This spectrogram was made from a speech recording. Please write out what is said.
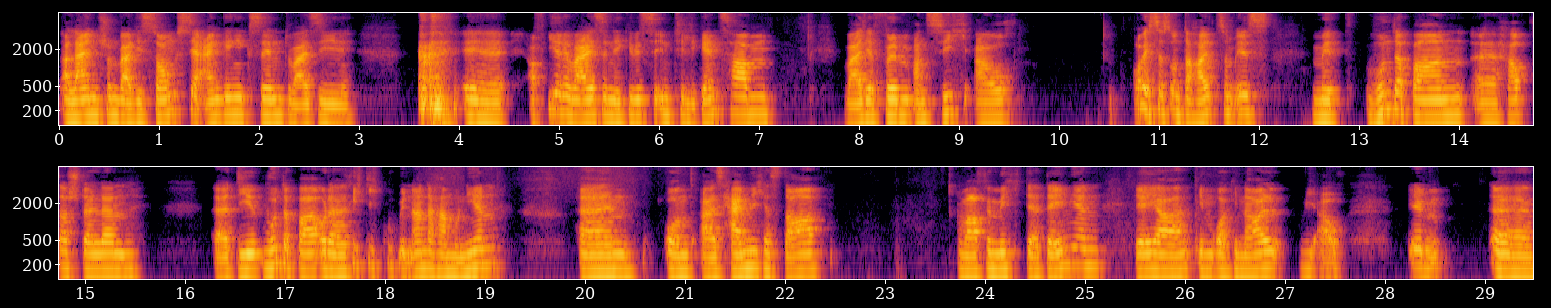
allein schon, weil die Songs sehr eingängig sind, weil sie äh, auf ihre Weise eine gewisse Intelligenz haben, weil der Film an sich auch äußerst unterhaltsam ist mit wunderbaren äh, Hauptdarstellern, äh, die wunderbar oder richtig gut miteinander harmonieren. Ähm, und als heimlicher Star war für mich der Damien, der ja im Original wie auch eben äh,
